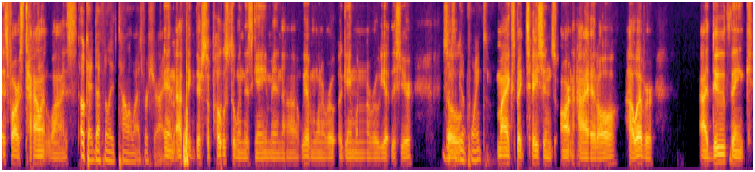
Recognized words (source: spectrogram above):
as far as talent wise, Okay, definitely talent wise for sure. I and. I think they're supposed to win this game, and uh, we haven't won a, ro- a game on the road yet this year. That's So a good point. my expectations aren't high at all. However, I do think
